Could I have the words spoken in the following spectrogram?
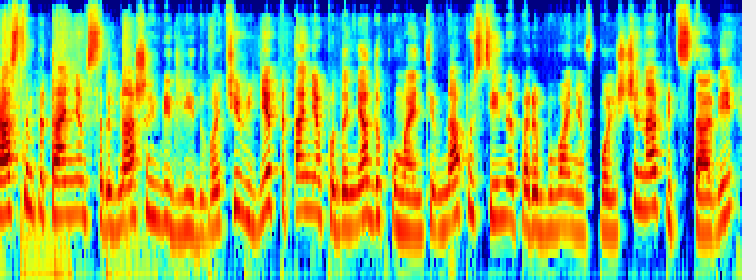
Частим питанням серед наших відвідувачів є питання подання документів на постійне перебування в Польщі на підставі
